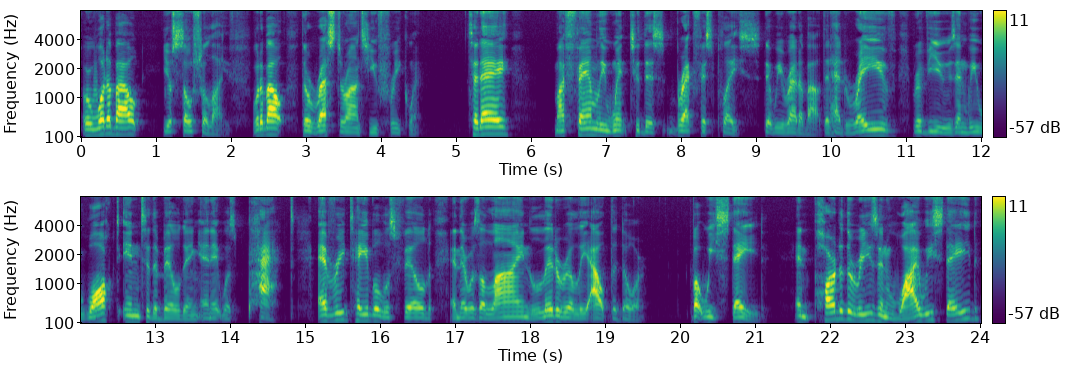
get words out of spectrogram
Or what about your social life? What about the restaurants you frequent? Today, my family went to this breakfast place that we read about that had rave reviews, and we walked into the building and it was packed. Every table was filled, and there was a line literally out the door. But we stayed. And part of the reason why we stayed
